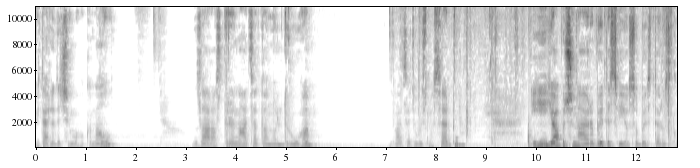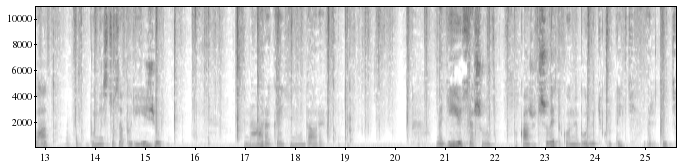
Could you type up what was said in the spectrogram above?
Вітаю глядачів мого каналу. Зараз 13.02, 28 серпня. І я починаю робити свій особистий розклад по місту Запоріжжю на ракетні удари. Надіюся, що покажуть швидко, не будуть крутити, вертити,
